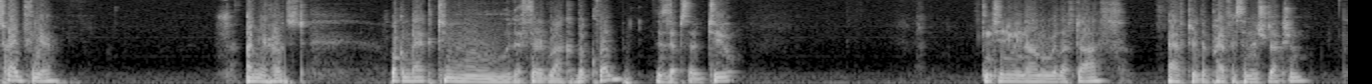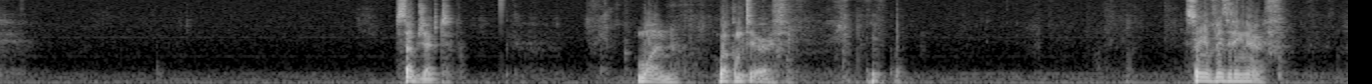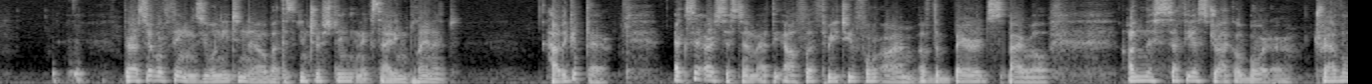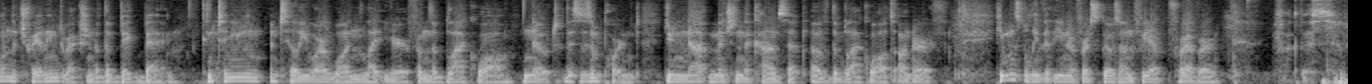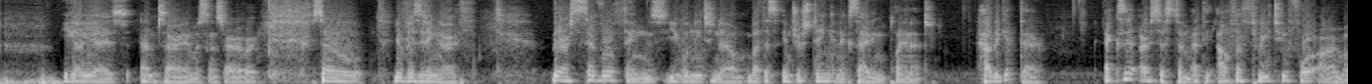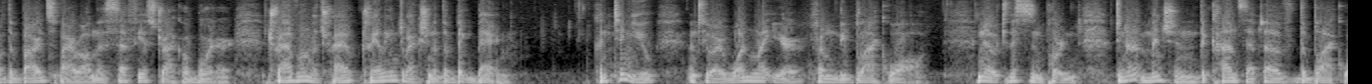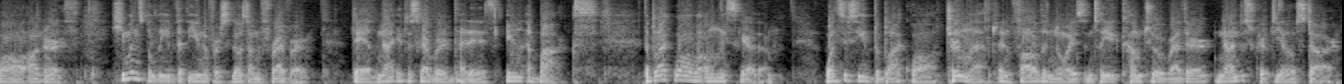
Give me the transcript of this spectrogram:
Describe Fear. I'm your host. Welcome back to the Third Rock Book Club. This is episode two. Continuing on where we left off after the preface and introduction. Subject 1. Welcome to Earth. So you're visiting Earth. There are several things you will need to know about this interesting and exciting planet. How to get there. Exit our system at the Alpha 324 arm of the Baird Spiral on the Cepheus Draco border. Travel in the trailing direction of the Big Bang, continuing until you are one light year from the Black Wall. Note, this is important. Do not mention the concept of the Black Wall on Earth. Humans believe that the universe goes on forever. Fuck this. You go, you guys. I'm sorry, I'm just gonna start over. So, you're visiting Earth. There are several things you will need to know about this interesting and exciting planet. How to get there. Exit our system at the Alpha 324 arm of the Baird Spiral on the Cepheus Draco border. Travel in the tra- trailing direction of the Big Bang. Continue until our one light year from the Black Wall. Note, this is important. Do not mention the concept of the black wall on Earth. Humans believe that the universe goes on forever. They have not yet discovered that it is in a box. The black wall will only scare them. Once you see the black wall, turn left and follow the noise until you come to a rather nondescript yellow star.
